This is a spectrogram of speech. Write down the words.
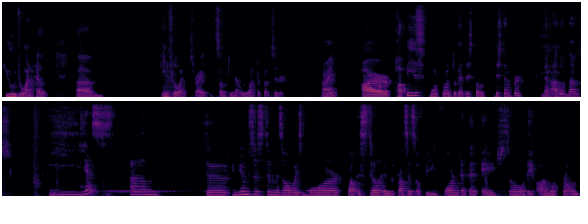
huge one health um, influence, right? It's something that we want to consider. All right. Are puppies more prone to get distem- distemper than adult dogs? Yes. Um, the immune system is always more, well, is still in the process of being formed at that age, so they are more prone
